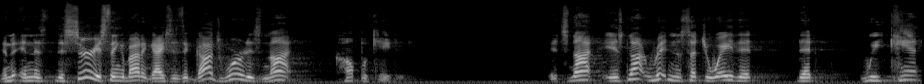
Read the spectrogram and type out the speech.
And, and the, the serious thing about it, guys, is that God's word is not complicated. It's not, it's not written in such a way that, that we can't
